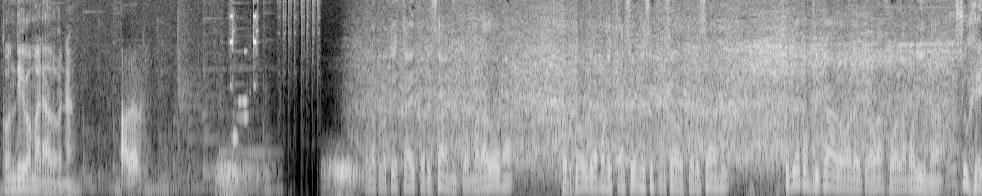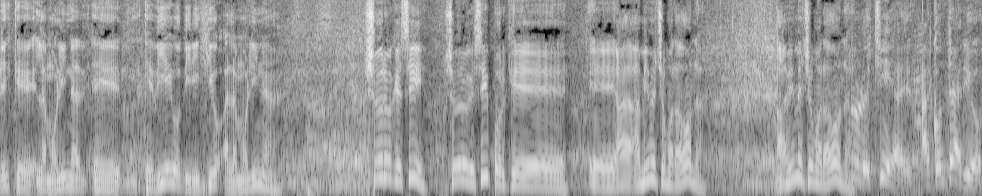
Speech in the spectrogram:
con Diego Maradona. A ver por la protesta de Torresani con Maradona. Por doble amonestación es expulsado Torresani. Se le ha complicado ahora el trabajo a la Molina. ¿Sugerís que la Molina, eh, que Diego dirigió a la Molina? Yo creo que sí, yo creo que sí, porque eh, a, mí me echó Maradona. A mí me echó Maradona. No lo eché a él, al contrario,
